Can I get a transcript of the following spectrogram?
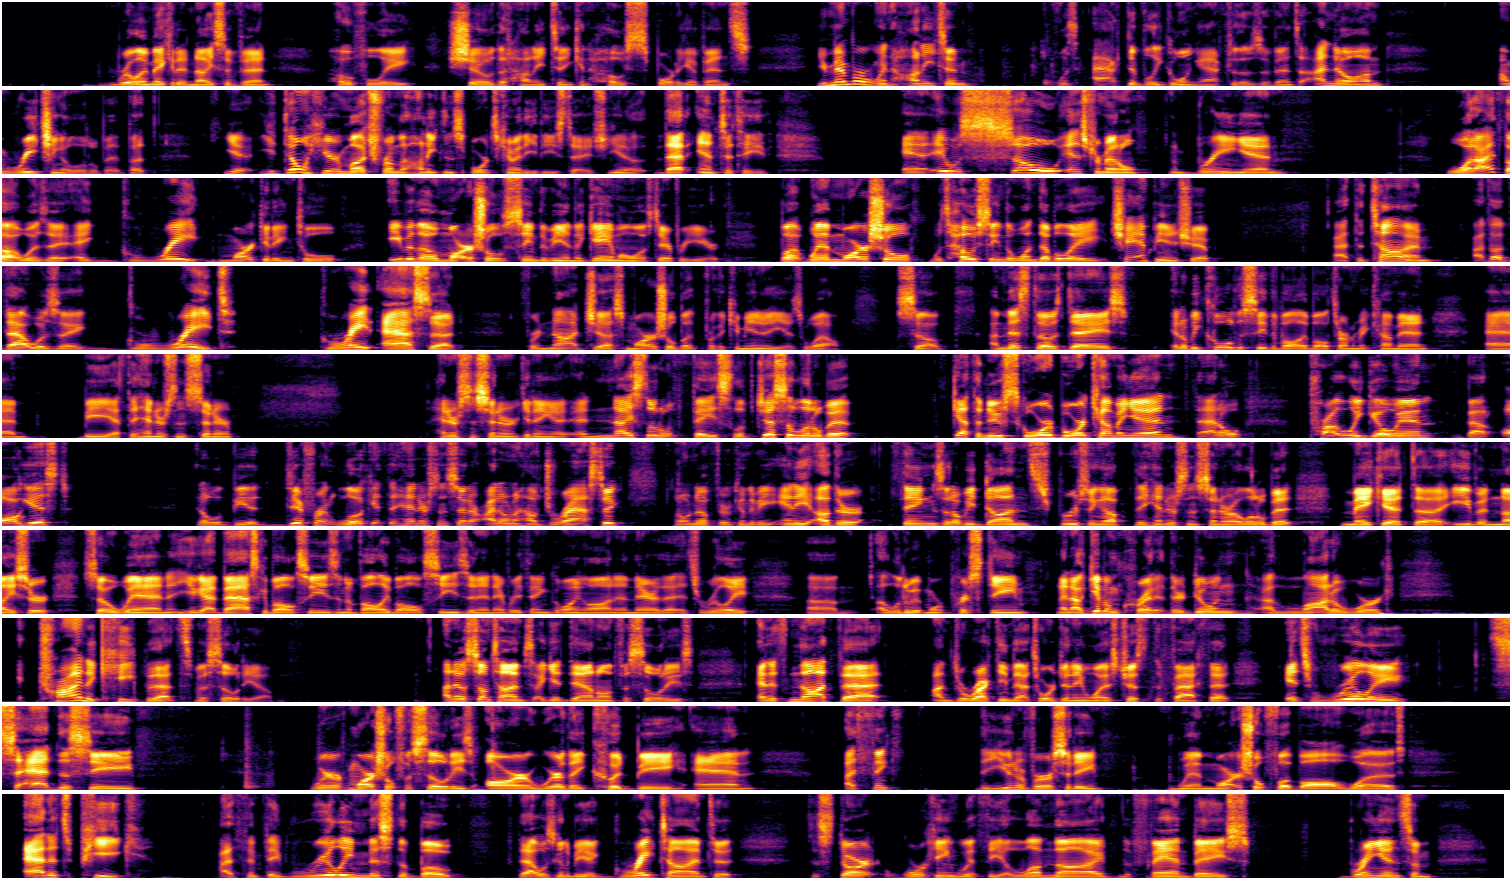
really make it a nice event. Hopefully, show that Huntington can host sporting events. You remember when Huntington was actively going after those events? I know I'm I'm reaching a little bit, but yeah, you don't hear much from the Huntington Sports Committee these days. You know that entity, and it was so instrumental in bringing in what I thought was a, a great marketing tool. Even though Marshall seemed to be in the game almost every year, but when Marshall was hosting the 1AA championship at the time, I thought that was a great, great asset for not just Marshall, but for the community as well. So I miss those days. It'll be cool to see the volleyball tournament come in and be at the Henderson Center. Henderson Center getting a, a nice little facelift, just a little bit. Got the new scoreboard coming in. That'll probably go in about August. It'll be a different look at the Henderson Center. I don't know how drastic. I don't know if there's going to be any other things that'll be done, sprucing up the Henderson Center a little bit, make it uh, even nicer. So when you got basketball season and volleyball season and everything going on in there, that it's really um, a little bit more pristine. And I'll give them credit; they're doing a lot of work trying to keep that facility up. I know sometimes I get down on facilities, and it's not that I'm directing that towards anyone. It's just the fact that it's really sad to see where Marshall facilities are, where they could be, and I think the university, when Marshall football was at its peak, I think they really missed the boat. That was going to be a great time to to start working with the alumni, the fan base, bring in some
